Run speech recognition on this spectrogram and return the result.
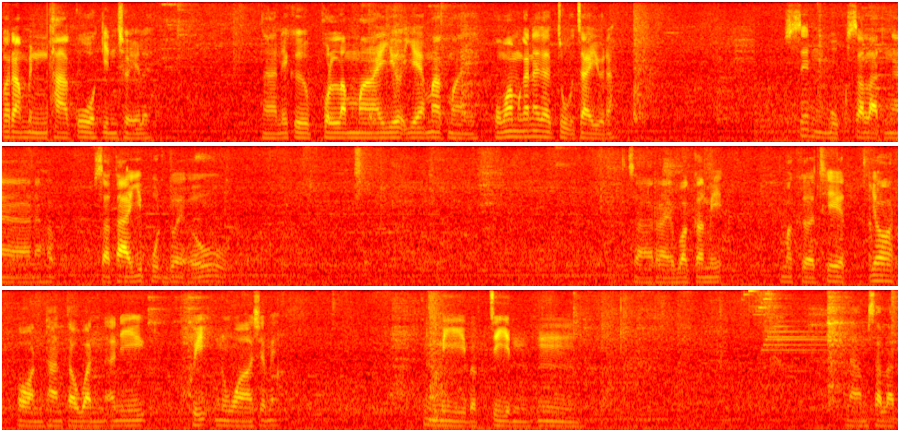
ก็ทำเป็นทาโก้กินเฉยเลยนะนี่คือผลไม้เยอะแยะมากมาย ผมว่ามันก็น่าจะจุใจอยู่นะ เส้นบุกสลัดงานะครับ สไตล์ญี่ปุ่นด้วยโอ้สาหร่ายวากามิ มะเขือเทศยอดอ่อนทานตะวัน อันนี้ควินัวใช่ไหม มีแบบจีน อืม น้ำสลัด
